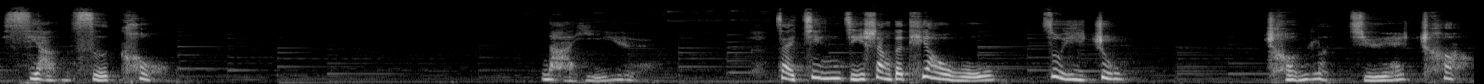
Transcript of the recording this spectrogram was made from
相思扣。那一月，在荆棘上的跳舞，最终成了绝唱。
